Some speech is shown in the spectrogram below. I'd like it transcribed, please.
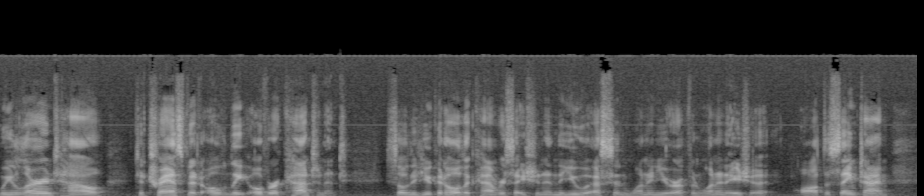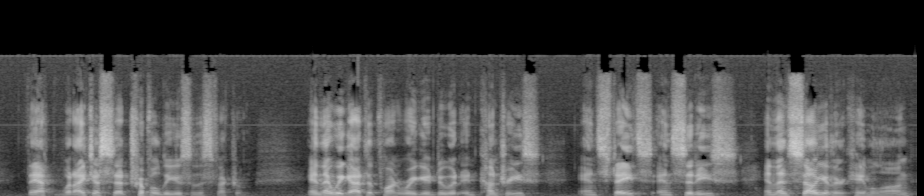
we learned how to transmit only over a continent so that you could hold a conversation in the US and one in Europe and one in Asia all at the same time. That, what I just said, tripled the use of the spectrum. And then we got to the point where you could do it in countries and states and cities. And then cellular came along,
